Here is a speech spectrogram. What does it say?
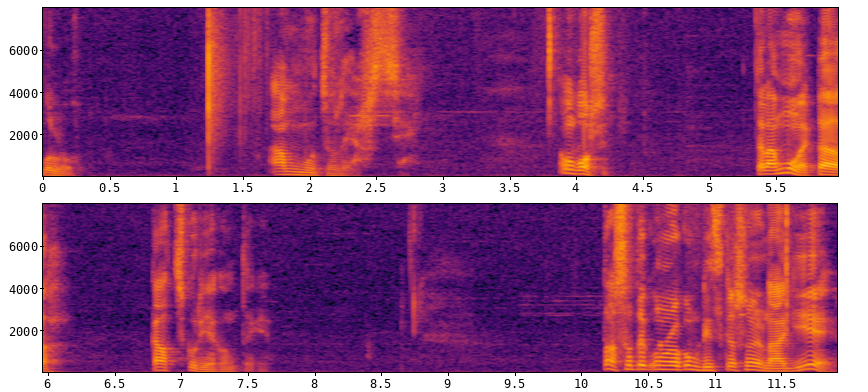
বলব আম্মু চলে আসছে। আম্মু বসে তাহলে আম্মু একটা কাজ করি এখন থেকে। তার সাথে কোনো রকম ডিসকাশনে না গিয়ে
